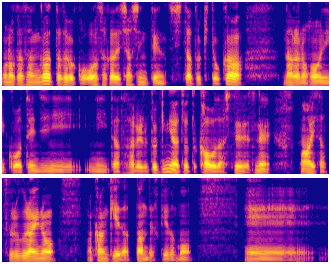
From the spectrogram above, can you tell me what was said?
お腹さんが例えばこう大阪で写真展した時とか奈良の方にこう展示にに出される時にはちょっと顔を出してですね、まあ、挨拶するぐらいの関係だったんですけども、えー、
